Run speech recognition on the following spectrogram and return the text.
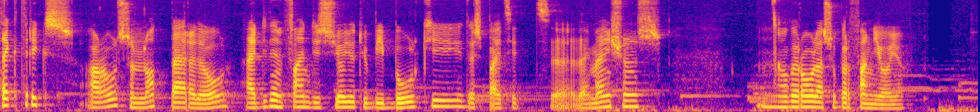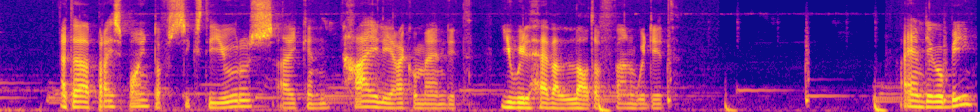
Tech tricks are also not bad at all. I didn't find this yo-yo to be bulky despite its uh, dimensions. Mm, overall a super fun yo-yo. At a price point of 60 euros, I can highly recommend it. You will have a lot of fun with it. I am Diego B.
